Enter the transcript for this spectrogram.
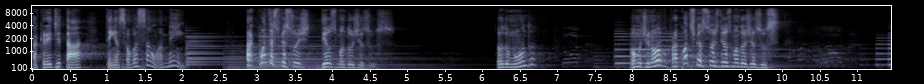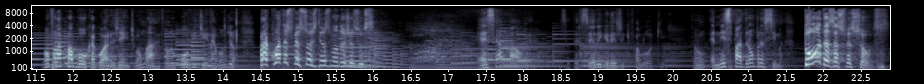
acreditar tenha salvação. Amém. Para quantas pessoas Deus mandou Jesus? Todo mundo? Vamos de novo? Para quantas pessoas Deus mandou Jesus? Vamos falar com a boca agora, gente. Vamos lá. Não com o ouvidinho, né? Vamos de novo. Para quantas pessoas Deus mandou Jesus? Essa é a Power. Essa é a terceira igreja que falou aqui. Então é nesse padrão para cima. Todas as pessoas.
